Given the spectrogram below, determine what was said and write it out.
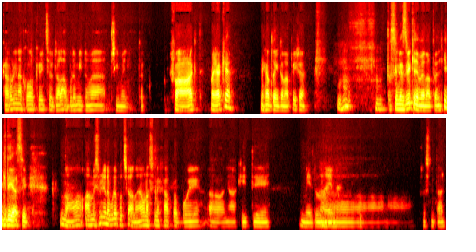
Karolina Kovalkevič se vdala a bude mít nové příjmení. Tak... Fakt? A jaké? Nechám to někdo napíše. Mm-hmm. To si nezvykneme na to nikdy asi. No a myslím, že nebude potřeba, ne? Ona si nechá pro boj uh, nějaký ty Middle name. Uh, přesně tak.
